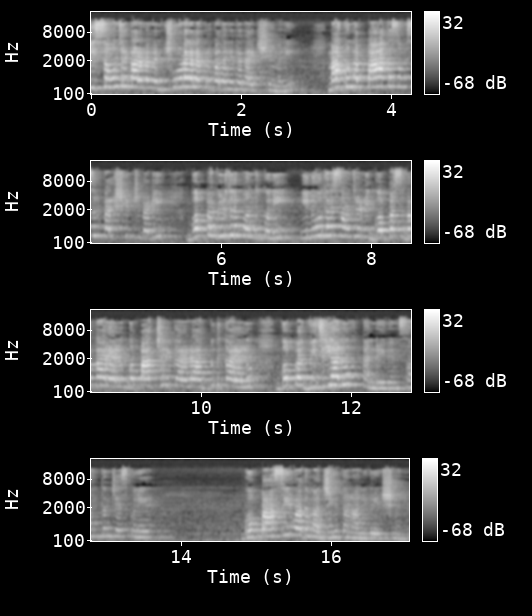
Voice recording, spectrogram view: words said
ఈ సంవత్సర కాలంలో మేము చూడగల కృపదన్యత దయచేయమని. మాకున్న పాత సమస్యలు పరీక్షించబడి గొప్ప విడుదల పొందుకొని ఈ నూతన సంవత్సరాన్ని గొప్ప శుభకార్యాలు గొప్ప ఆశ్చర్యకార్యాలు అద్భుత కార్యాలు గొప్ప విజయాలు తండ్రి మేము సొంతం చేసుకునే గొప్ప ఆశీర్వాదం మా జీవితంలో అనుగ్రహించమని.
